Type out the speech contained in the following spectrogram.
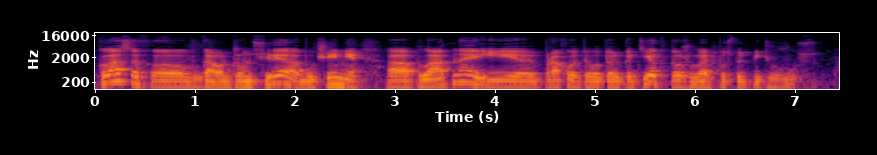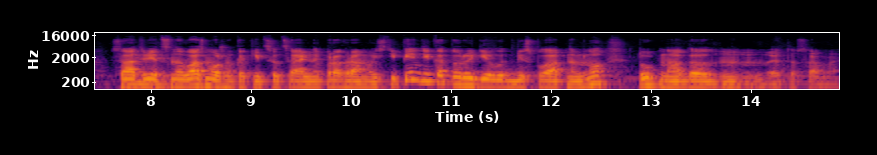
классах в Гао Джун Сюэ обучение платное и проходят его только те, кто желает поступить в ВУЗ. Соответственно, возможно, какие-то социальные программы и стипендии, которые делают бесплатным, но тут надо это самое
